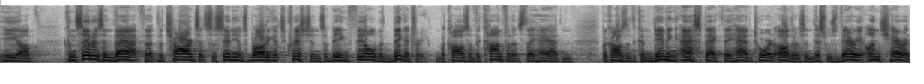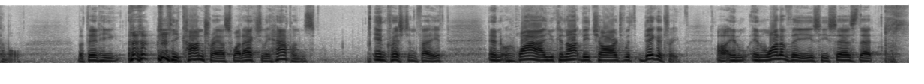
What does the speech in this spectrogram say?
he uh, considers in that the, the charge that Socinians brought against Christians of being filled with bigotry because of the confidence they had and because of the condemning aspect they had toward others, and this was very uncharitable. But then he, he contrasts what actually happens in Christian faith and why you cannot be charged with bigotry. Uh, in, in one of these, he says that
